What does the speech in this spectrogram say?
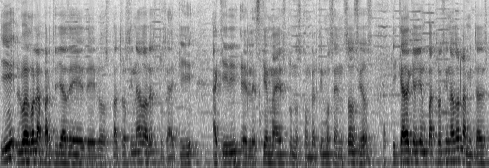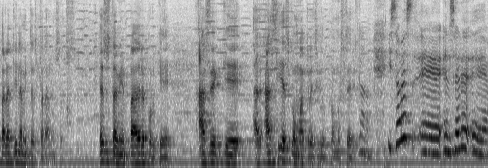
Y luego la parte ya de, de los patrocinadores, pues aquí, aquí el esquema es, pues nos convertimos en socios y cada que haya un patrocinador, la mitad es para ti, la mitad es para nosotros. Eso está bien padre porque hace que así es como ha crecido Promo Estéreo. Claro. Y sabes, eh, el ser eh,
